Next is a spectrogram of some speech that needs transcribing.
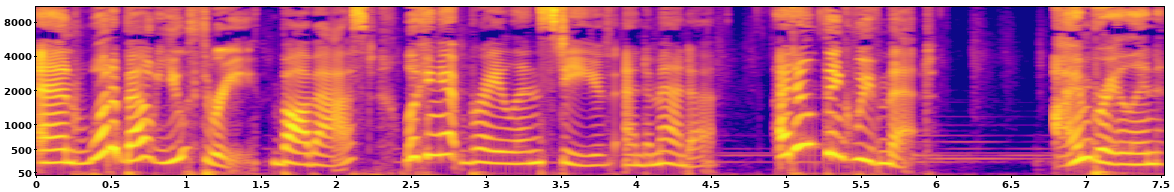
And what about you three? Bob asked, looking at Braylon, Steve, and Amanda. I don't think we've met. I'm Braylon,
